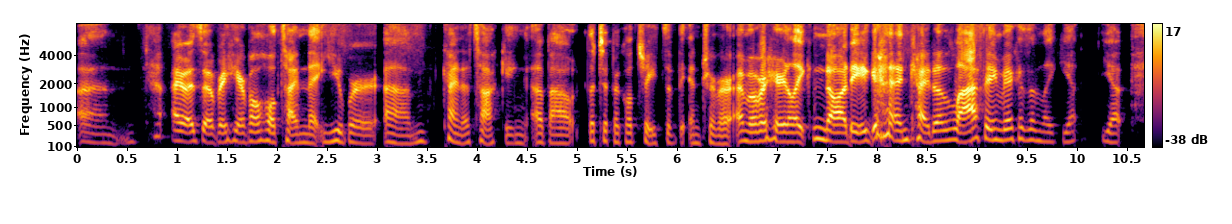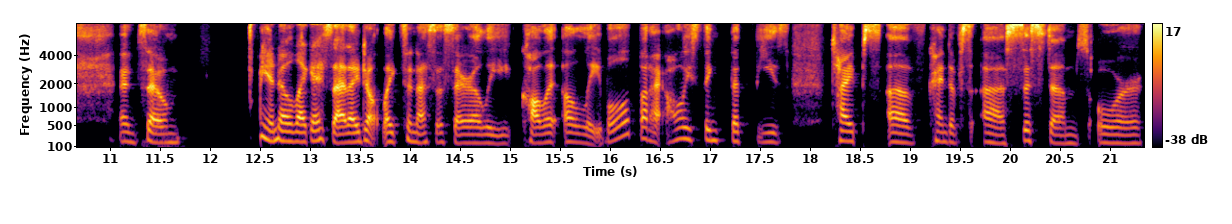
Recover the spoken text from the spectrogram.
um, I was over here the whole time that you were um, kind of talking about the typical traits of the introvert. I'm over here like nodding and kind of laughing because I'm like, yep, yep. And so, you know, like I said, I don't like to necessarily call it a label, but I always think that these types of kind of uh, systems or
